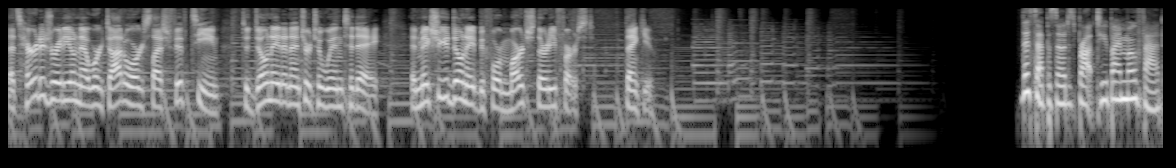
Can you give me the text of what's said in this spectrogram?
That's heritageradionetwork.org slash 15 to donate and enter to win today. And make sure you donate before March 31st. Thank you. This episode is brought to you by MoFad,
